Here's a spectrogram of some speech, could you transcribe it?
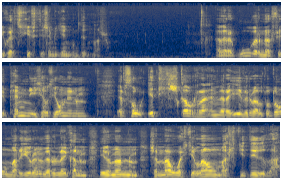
í hvert skipti sem ég gengum dinnar. Að vera gúvernör fyrir penni hjá þjóninum er þó ill skára en vera yfirvald og dómar í raunveruleikanum yfir mönnum sem ná ekki lámarki digða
